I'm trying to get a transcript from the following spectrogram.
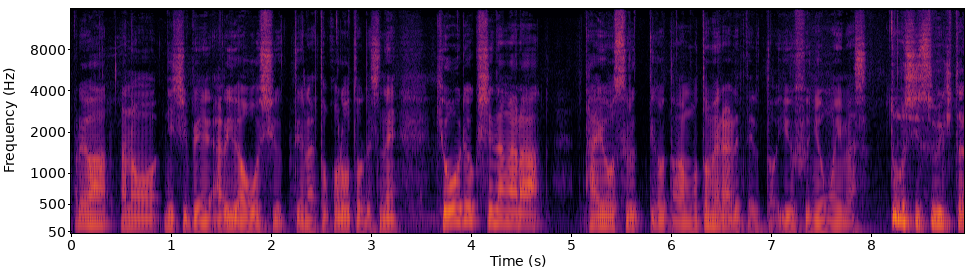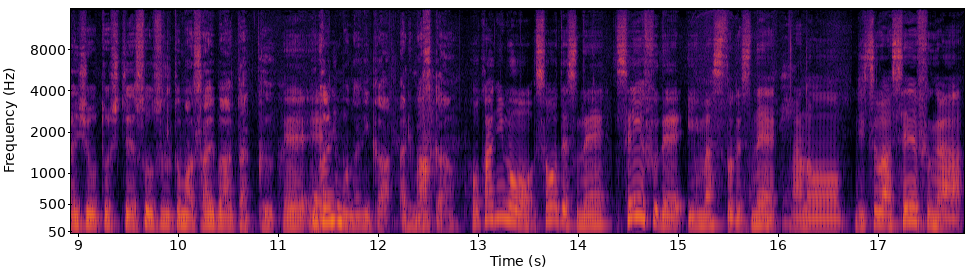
これはあの日米あるいは欧州っていうようなところとですね協力しながら対応するっていうことが求められているというふうに思います。投資すべき対象としてそうするとまあサイバーアタック、えー、他にも何かありますか？他にもそうですね。政府で言いますとですねあの実は政府が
